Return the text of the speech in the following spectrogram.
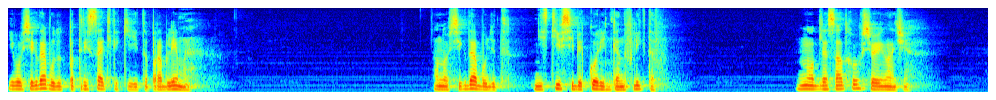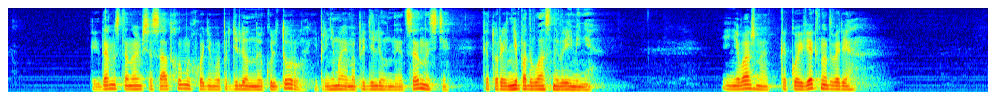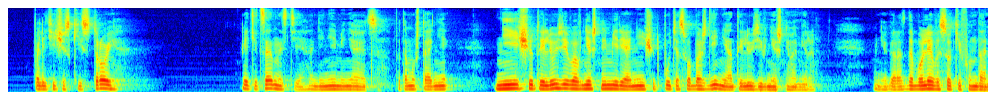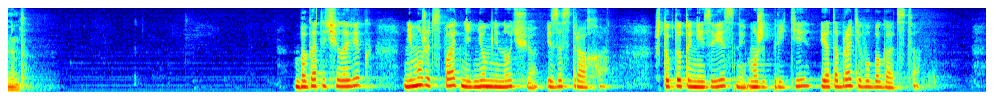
Его всегда будут потрясать какие-то проблемы. Оно всегда будет нести в себе корень конфликтов. Но для садху все иначе – когда мы становимся садху, мы входим в определенную культуру и принимаем определенные ценности, которые не подвластны времени. И неважно, какой век на дворе, политический строй, эти ценности, они не меняются, потому что они не ищут иллюзий во внешнем мире, они ищут путь освобождения от иллюзий внешнего мира. У них гораздо более высокий фундамент. Богатый человек не может спать ни днем, ни ночью из-за страха, что кто-то неизвестный может прийти и отобрать его богатство.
